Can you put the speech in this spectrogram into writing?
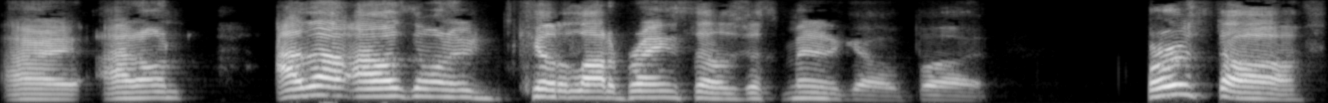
All right. I don't, I thought I was the one who killed a lot of brain cells just a minute ago, but first off,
